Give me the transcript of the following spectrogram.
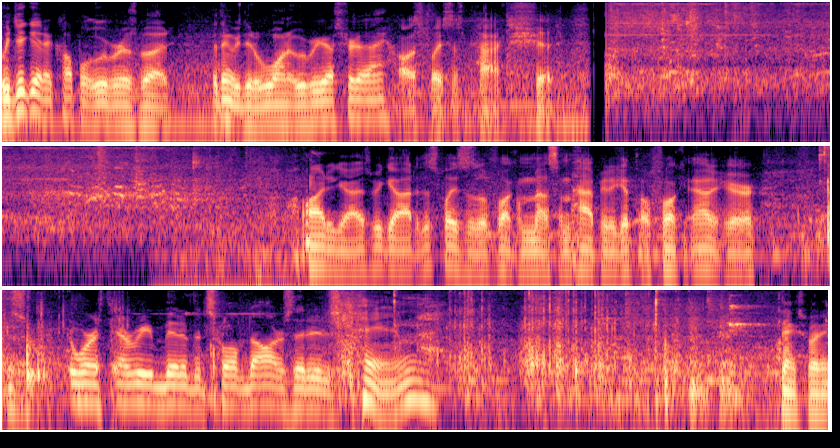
We did get a couple Ubers, but I think we did one Uber yesterday. Oh, this place is packed. Shit. Alrighty guys, we got it. This place is a fucking mess. I'm happy to get the fuck out of here. It's worth every bit of the $12 that it is paying. Thanks, buddy.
